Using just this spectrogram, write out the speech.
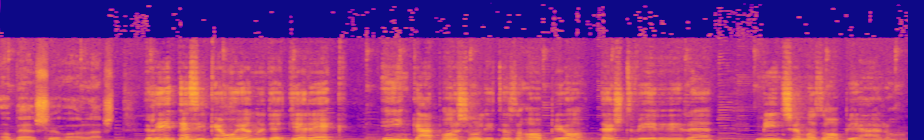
a belső hallást. Létezik-e olyan, hogy egy gyerek inkább hasonlít az apja testvérére, mint sem az apjára?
